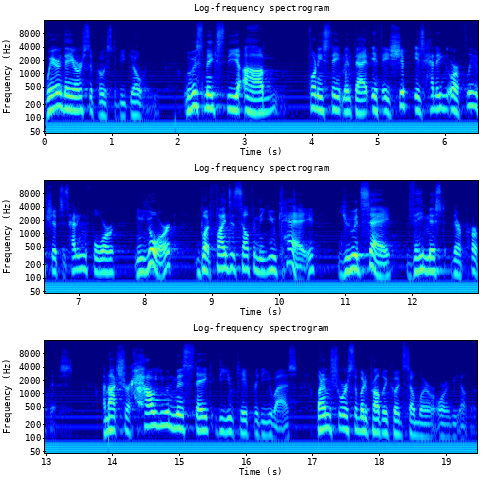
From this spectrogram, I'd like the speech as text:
where they are supposed to be going. Lewis makes the um, funny statement that if a ship is heading, or a fleet of ships is heading for New York, but finds itself in the UK, you would say they missed their purpose. I'm not sure how you would mistake the UK for the US, but I'm sure somebody probably could somewhere or the other.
